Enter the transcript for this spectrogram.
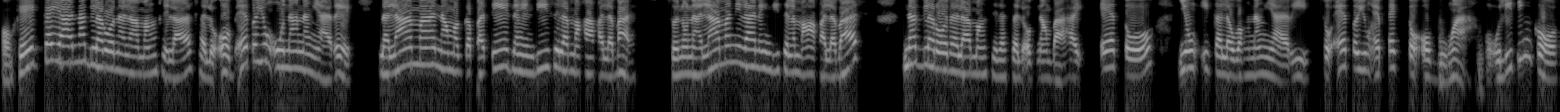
Okay? Kaya naglaro na lamang sila sa loob. Ito yung unang nangyari. Nalaman ng magkapatid na hindi sila makakalabas. So, nung nalaman nila na hindi sila makakalabas, naglaro na lamang sila sa loob ng bahay. Ito yung ikalawang nangyari. So, ito yung epekto o bunga. Uulitin ko,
